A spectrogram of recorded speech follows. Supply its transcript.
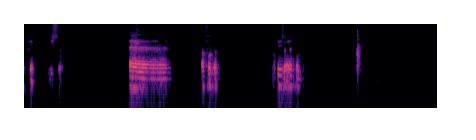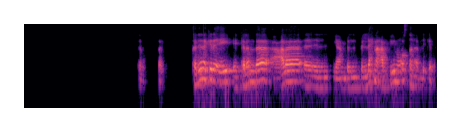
okay مفيش سؤال. آه... اتفضل. في سؤال اتفضل. خلينا كده إيه الكلام ده على يعني باللي إحنا عارفينه أصلا قبل كده.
